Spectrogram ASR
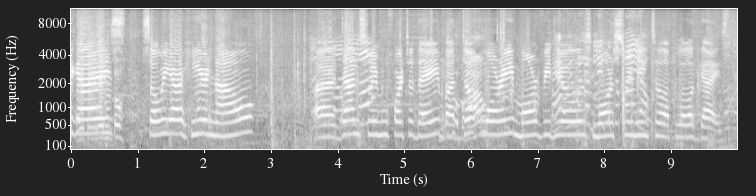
Hi guys! So we are here now. Uh, done swimming for today, but don't worry, more videos, more swimming to upload guys.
